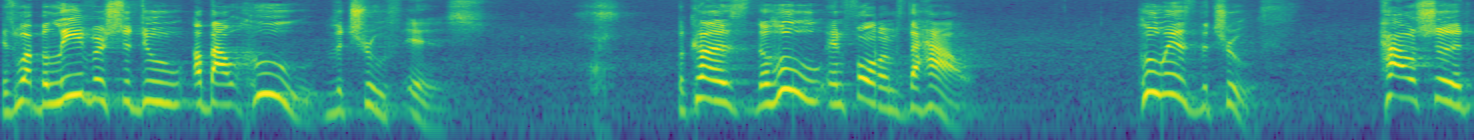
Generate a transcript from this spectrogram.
is what believers should do about who the truth is. Because the who informs the how. Who is the truth? How should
